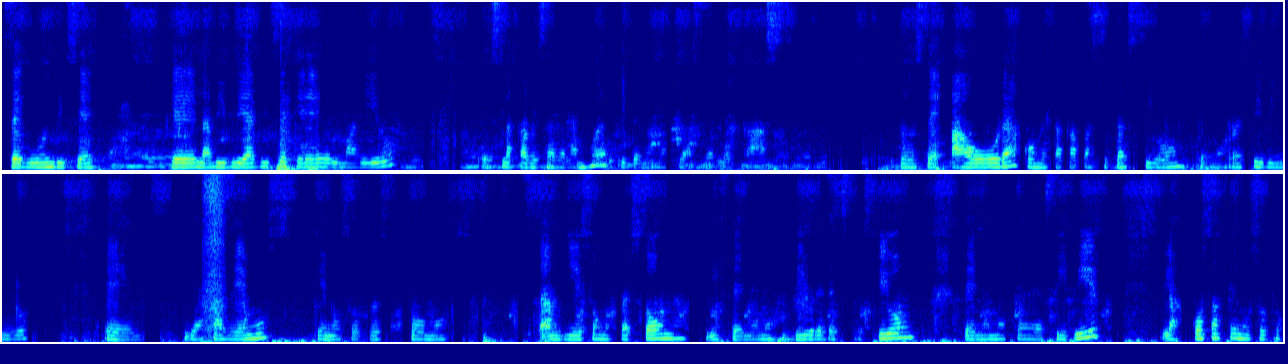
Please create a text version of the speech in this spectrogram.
según dice que la Biblia dice que el marido es la cabeza de la mujer y tenemos que hacerle caso. Entonces, ahora con esta capacitación que hemos recibido, eh, ya sabemos que nosotros somos, también somos personas y tenemos libre de expresión, tenemos que decidir las cosas que nosotros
